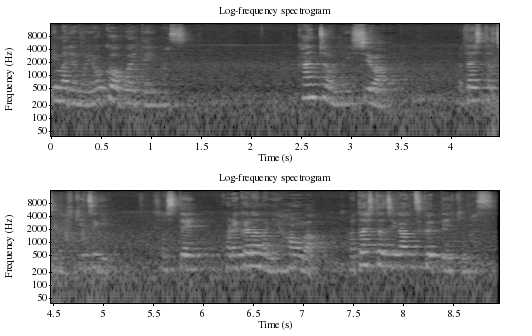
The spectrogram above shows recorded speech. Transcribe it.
今でもよく覚えています。館長の意思は私たちが引き継ぎそしてこれからの日本は私たちが作っていきます。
